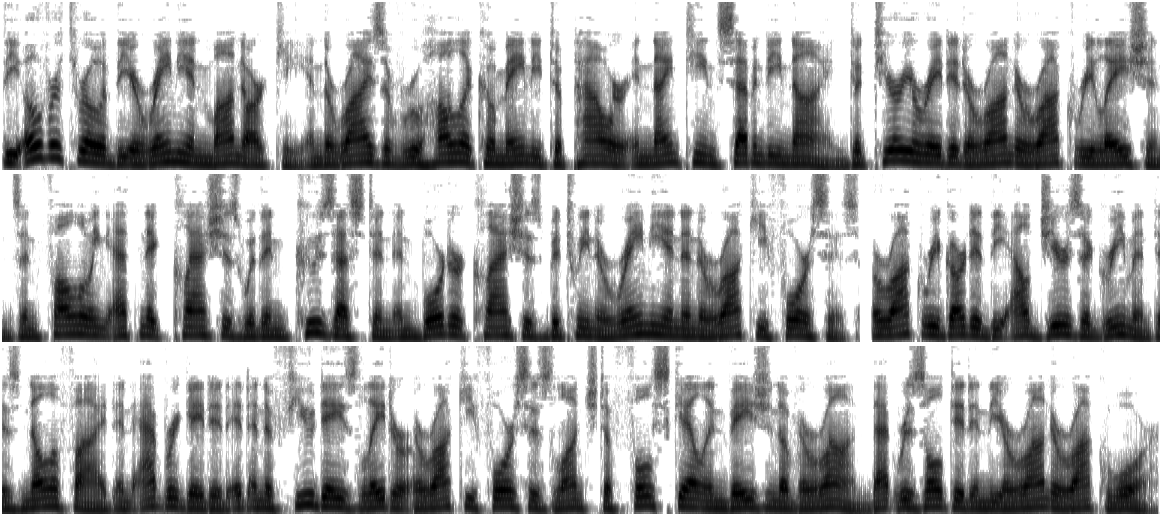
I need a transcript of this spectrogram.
The overthrow of the Iranian monarchy and the rise of Ruhollah Khomeini to power in 1979 deteriorated Iran–Iraq relations and following ethnic clashes within Khuzestan and border clashes between Iranian and Iraqi forces, Iraq regarded the Algiers Agreement as nullified and abrogated it and a few days later Iraqi forces launched a full-scale invasion of Iran that resulted in the Iran–Iraq War.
